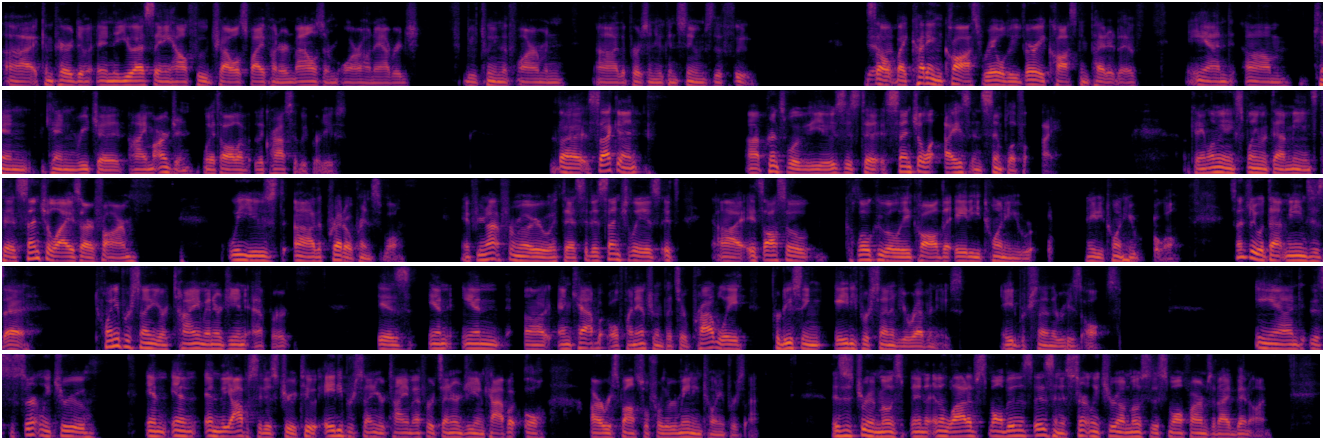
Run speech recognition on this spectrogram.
uh, compared to in the us anyhow food travels 500 miles or more on average between the farm and uh, the person who consumes the food yeah. so by cutting costs we're able to be very cost competitive and um, can can reach a high margin with all of the crops that we produce the second uh, principle we use is to essentialize and simplify Okay, let me explain what that means. To essentialize our farm, we used uh, the Pareto principle. If you're not familiar with this, it essentially is it's uh, it's also colloquially called the 80-20 80-20 rule. Essentially, what that means is that 20% of your time, energy, and effort is in in uh, and capital financial inputs are probably producing 80% of your revenues, 80% of the results. And this is certainly true and and and the opposite is true too 80% of your time efforts energy and capital are responsible for the remaining 20% this is true in most in, in a lot of small businesses and it's certainly true on most of the small farms that i've been on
